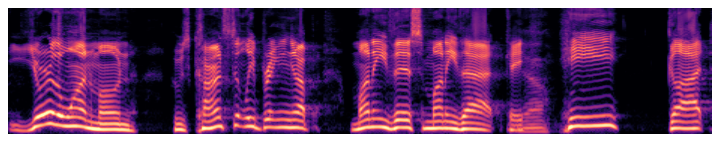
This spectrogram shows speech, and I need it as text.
you're the one, Moan, who's constantly bringing up money this, money that. Okay. Yeah. He got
